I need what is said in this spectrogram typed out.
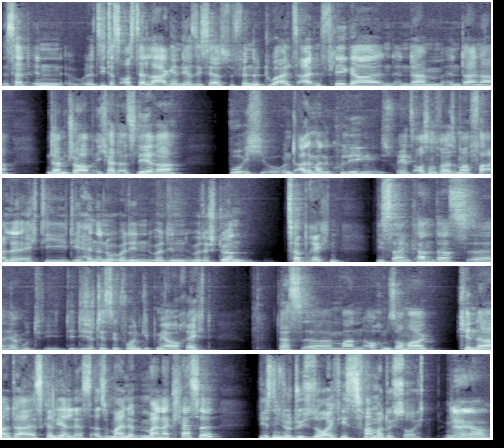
ist halt in, oder sieht das aus der Lage, in der er sich selbst befindet. Du als Altenpfleger in, in, deinem, in, deiner, in deinem Job, ich halt als Lehrer wo ich und alle meine Kollegen, ich spreche jetzt ausnahmsweise mal für alle, echt die, die Hände nur über, den, über, den, über der Stirn zerbrechen, wie es sein kann, dass, äh, ja gut, die, die Statistik vorhin gibt mir ja auch recht, dass äh, man auch im Sommer Kinder da eskalieren lässt. Also meine, in meiner Klasse, die ist nicht nur durchseucht, die ist zweimal durchseucht. Naja.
